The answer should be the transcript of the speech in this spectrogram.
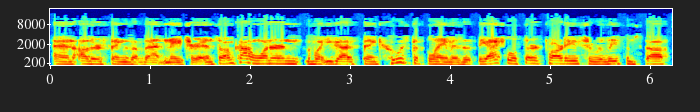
and other things of that nature. And so I'm kind of wondering what you guys think. Who's to blame? Is it the actual third parties who release some stuff?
